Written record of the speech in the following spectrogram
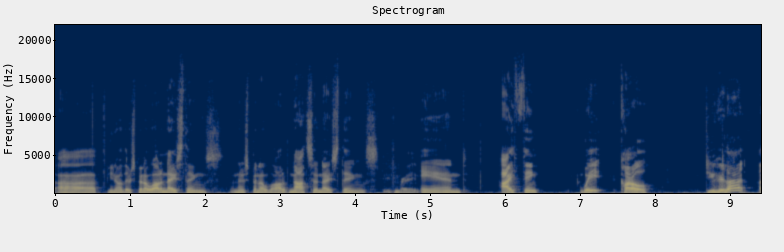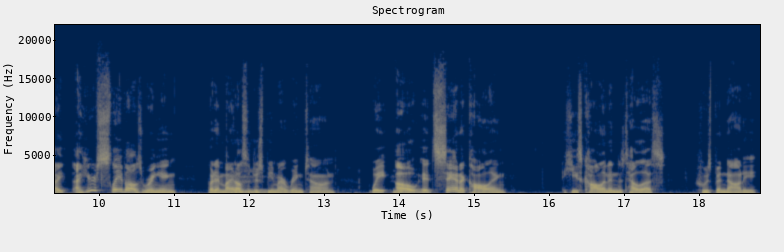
Uh, you know, there's been a lot of nice things, and there's been a lot of not so nice things. Right. And I think, wait, Carl, do you hear that? I I hear sleigh bells ringing, but it might also just be hmm. my ringtone. Wait, oh, hmm. it's Santa calling. He's calling in to tell us who's been naughty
